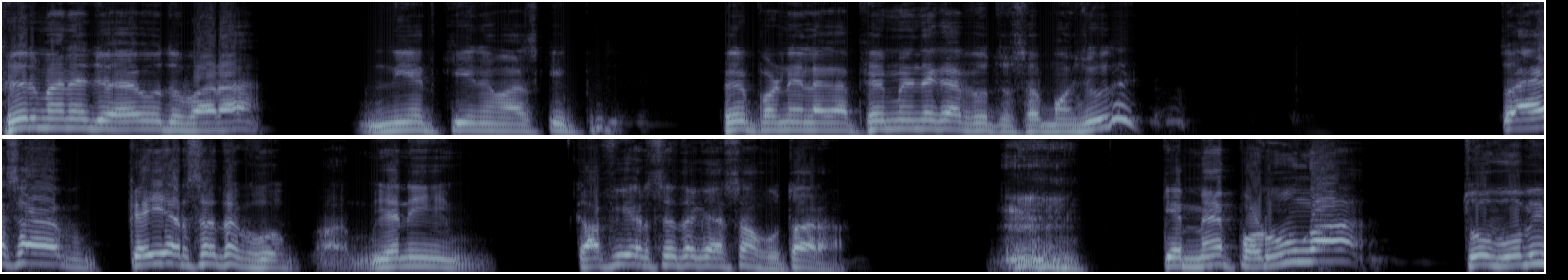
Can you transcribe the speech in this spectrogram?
پھر میں نے جو ہے وہ دوبارہ نیت کی، نماز کی، پھر پڑھنے لگا، پھر میں نے دیکھا وہ تو سب موجود ہے تو ایسا کئی عرصے تک یعنی کافی عرصے تک ایسا ہوتا رہا کہ میں پڑھوں گا تو وہ بھی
